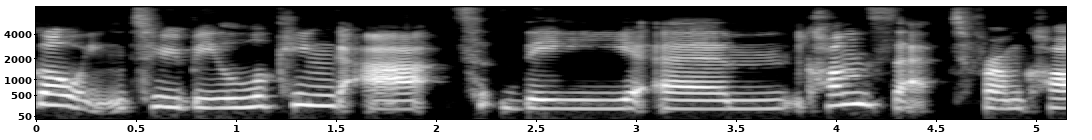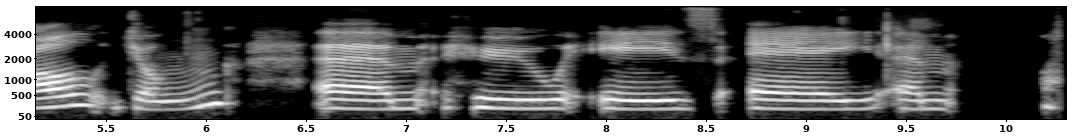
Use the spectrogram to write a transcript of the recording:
going to be looking at the um, concept from Carl Jung, um, who is a um, I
